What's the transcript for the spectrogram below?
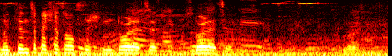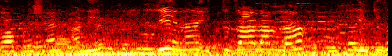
मग त्यांचं कशाचं ऑपरेशन डोळ्याचं? डोळ्याचं? बर. ते ऑपरेशन आणि ती आहे ना इथं जाळ लागला. इथं इथं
